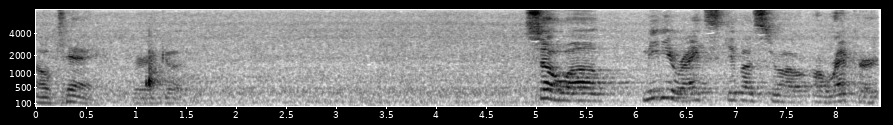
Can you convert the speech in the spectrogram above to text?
Okay, very good. So, uh, meteorites give us a, a record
